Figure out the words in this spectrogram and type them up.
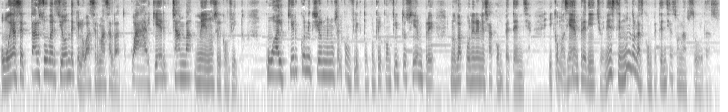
o voy a aceptar su versión de que lo va a hacer más al rato. Cualquier chamba menos el conflicto. Cualquier conexión menos el conflicto porque el conflicto siempre nos va a poner en esa competencia. Y como siempre he dicho, en este mundo las competencias son absurdas.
